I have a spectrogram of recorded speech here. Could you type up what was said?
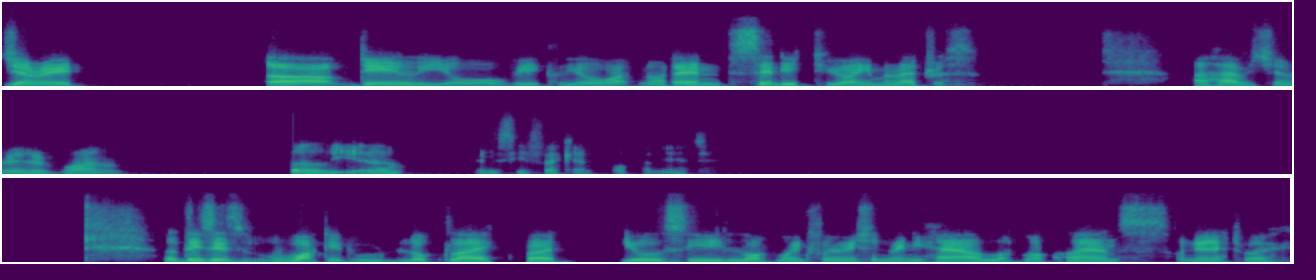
generate uh, daily or weekly or whatnot and send it to your email address. I have generated one earlier. Let me see if I can open it. This is what it would look like, but you'll see a lot more information when you have a lot more clients on your network.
